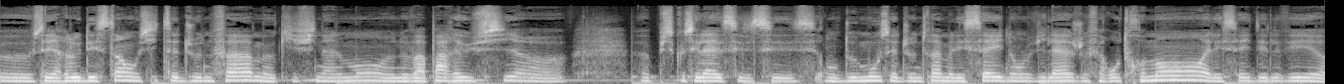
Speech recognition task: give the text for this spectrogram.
euh, c'est-à-dire le destin aussi de cette jeune femme qui finalement euh, ne va pas réussir, euh, puisque c'est là, c'est en deux mots, cette jeune femme, elle essaye dans le village de faire autrement. Elle essaye d'élever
